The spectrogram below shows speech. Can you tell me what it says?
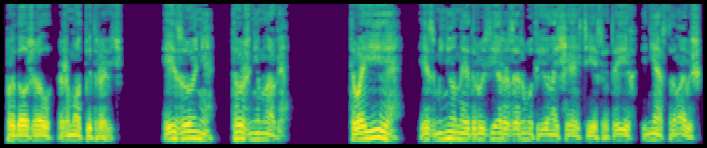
продолжал Жмот Петрович. «И Зоне тоже немного. Твои Измененные друзья разорвут ее на части, если ты их не остановишь.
